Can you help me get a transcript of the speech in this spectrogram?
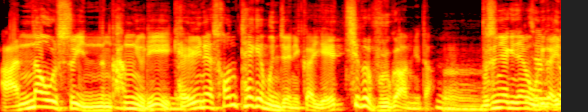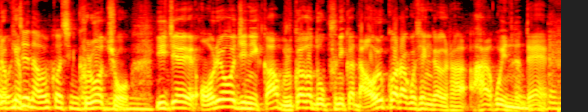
안 나올 수 있는 확률이 음. 개인의 선택의 문제니까 예측을 불가합니다. 음. 무슨 얘기냐면 그 우리가 이렇게 언제 나올 것인가. 그렇죠. 음. 이제 어려워지니까 물가가 높으니까 나올 거라고 생각을 하, 고 있는데 네.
